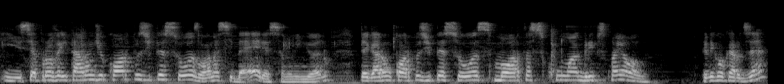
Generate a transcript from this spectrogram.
e se aproveitaram de corpos de pessoas lá na Sibéria, se eu não me engano, pegaram corpos de pessoas mortas com a gripe espanhola. Entendeu o que eu quero dizer?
